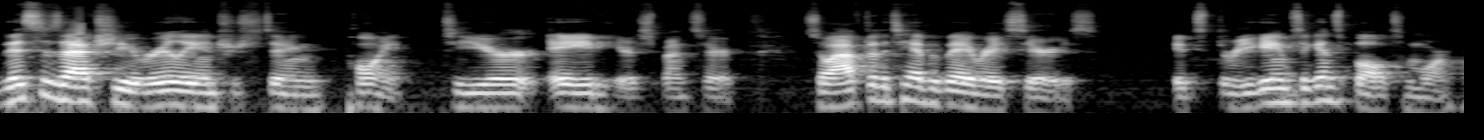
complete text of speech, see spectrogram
this is actually a really interesting point to your aid here, Spencer. So after the Tampa Bay Rays series, it's three games against Baltimore.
